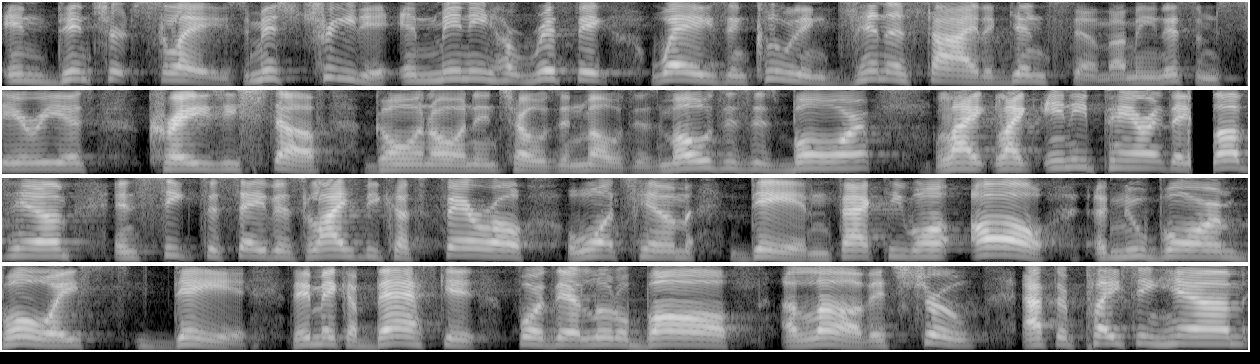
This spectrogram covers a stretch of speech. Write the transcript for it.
indentured slaves, mistreated in many horrific ways, including genocide against them. I mean, there's some serious, crazy stuff going on in Chosen Moses. Moses is born like, like any parent, they love him and seek to save his life because Pharaoh wants him dead. In fact, he wants all newborn boys dead. They make a basket for their little ball of love. It's true. After placing him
